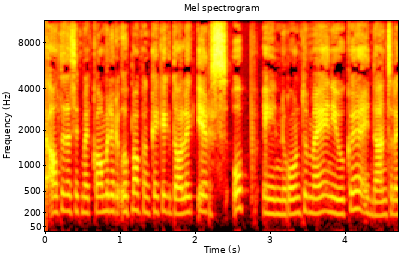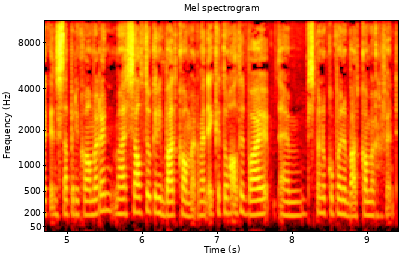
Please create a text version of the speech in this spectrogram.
altyd as ek my kamerdeur oopmaak, dan kyk ek dadelik eers op en rondom my in die hoeke en dan sal ek instap in die kamer in, maar selfs ook in die badkamer want ek het nog altyd baie ehm um, spinnekoppe in 'n badkamer gevind.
